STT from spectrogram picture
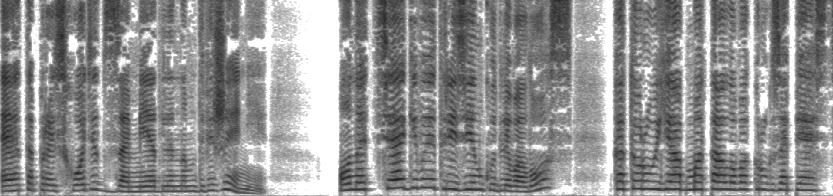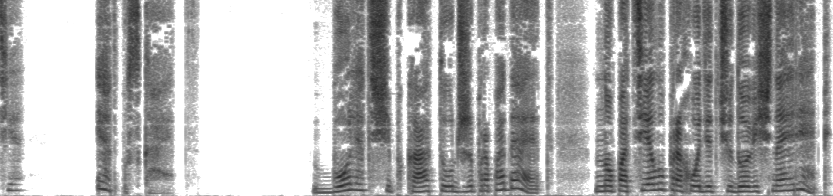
это происходит в замедленном движении. Он оттягивает резинку для волос, которую я обмотала вокруг запястья, и отпускает. Боль от щипка тут же пропадает — но по телу проходит чудовищная рябь.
